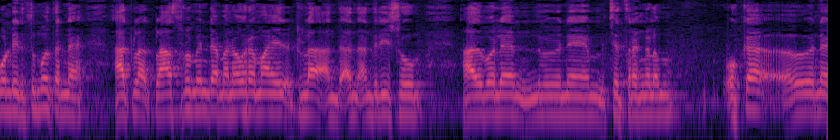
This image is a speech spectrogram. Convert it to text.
കൊണ്ടിരുത്തുമ്പോൾ തന്നെ ആ ക്ലാ- ക്ലാസ് റൂമിന്റെ മനോഹരമായിട്ടുള്ള അന്തരീക്ഷവും അതുപോലെ പിന്നെ ചിത്രങ്ങളും ഒക്കെ പിന്നെ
